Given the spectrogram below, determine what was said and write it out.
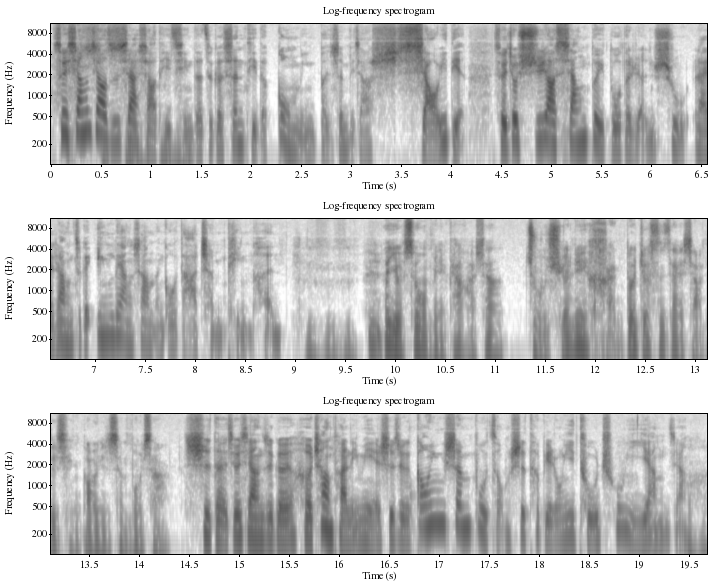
所以相较之下，小提琴的这个身体的共鸣本身比较小一点，所以就需要相对多的人数来让这个音量上能够达成平衡。嗯哼哼。那有时候我们也看好像。主旋律很多就是在小提琴高音声部上，是的，就像这个合唱团里面也是这个高音声部总是特别容易突出一样，这样。嗯、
